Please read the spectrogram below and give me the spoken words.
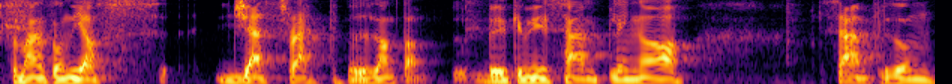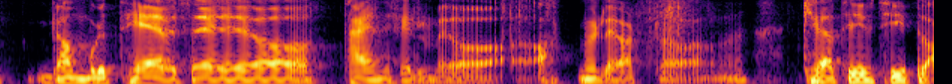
Som er en sånn jazz, jazz-rap-produsent. Bruker mye sampling og Sampler sånn gamle TV-serier og tegnefilmer og alt mulig rart. og kreativ type, da.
